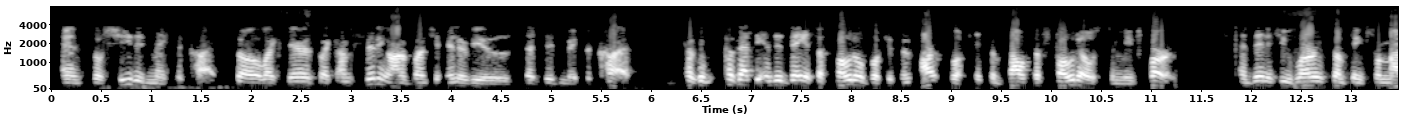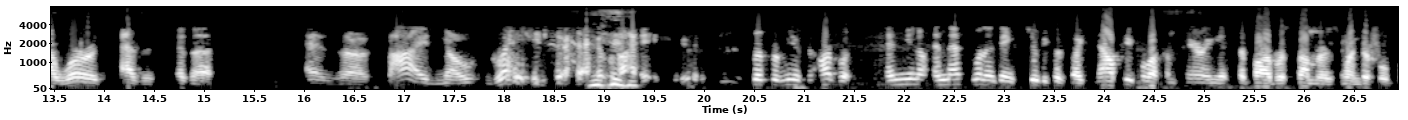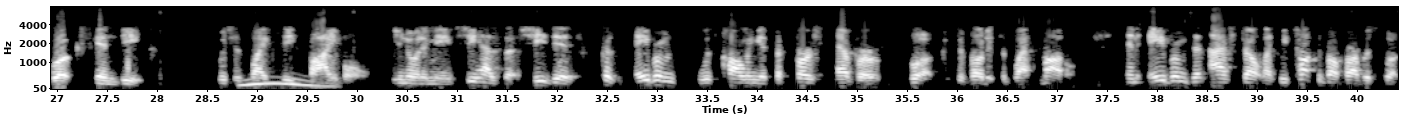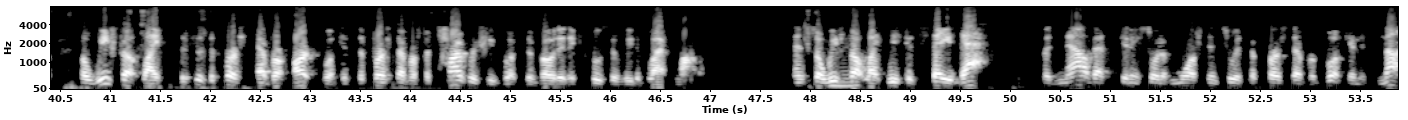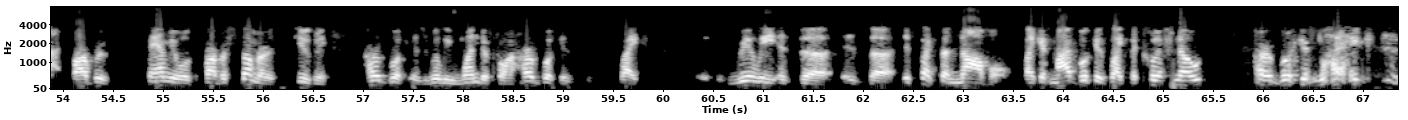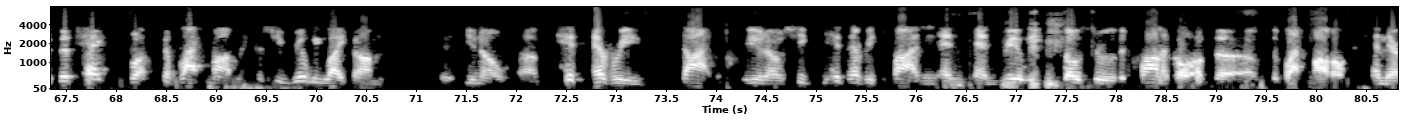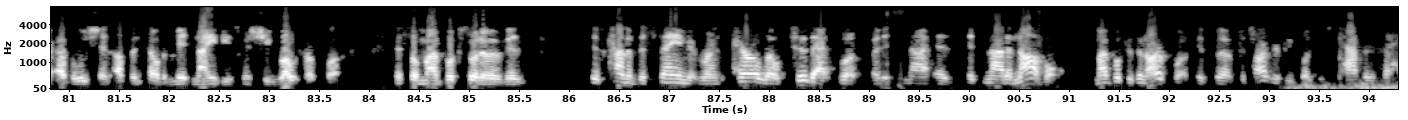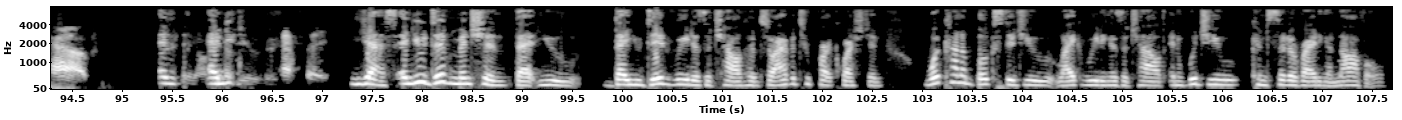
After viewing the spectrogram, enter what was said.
And so she didn't make the cut. So like there's like, I'm sitting on a bunch of interviews that didn't make the cut. Cause, cause at the end of the day, it's a photo book. It's an art book. It's about the photos to me first. And then if you learn something from my words as a, as a as a side note, great. like, but for me, it's an art book. And you know, and that's one of the things too, because like now people are comparing it to Barbara Summers' wonderful book, Skin Deep, which is mm. like the mm. Bible. You know what I mean? She has the, she did, because Abrams was calling it the first ever book devoted to black models and Abrams and I felt like we talked about Barbara's book, but we felt like this is the first ever art book. It's the first ever photography book devoted exclusively to black models. And so we mm-hmm. felt like we could say that. But now that's getting sort of morphed into it's the first ever book and it's not. Barbara Samuels, Barbara Summers, excuse me, her book is really wonderful and her book is like really is the is the it's like the novel. Like if my book is like the cliff notes, her book is like the textbook to black modeling because she really like um you know um, hits every dot you know she hits every spot and and, and really goes through the chronicle of the of the black model and their evolution up until the mid 90s when she wrote her book. And so my book sort of is is kind of the same. It runs parallel to that book but it's not as it's not a novel. My book is an art book. It's a photography book. Which happens to have and you know, and you, essay. yes, and you did mention that you that you did read as a childhood. So I have a two part question. What kind of books did you like reading as a child, and would you consider writing a novel?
